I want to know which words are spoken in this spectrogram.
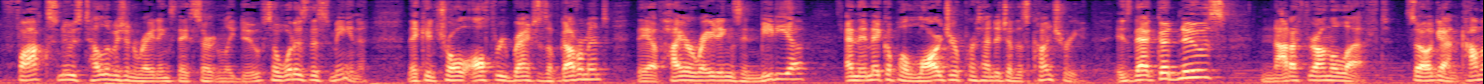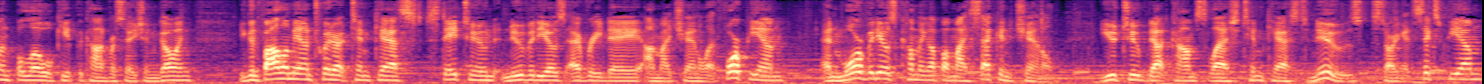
Fox News television ratings, they certainly do. So, what does this mean? They control all three branches of government, they have higher ratings in media, and they make up a larger percentage of this country. Is that good news? Not if you're on the left. So, again, comment below. We'll keep the conversation going. You can follow me on Twitter at Timcast. Stay tuned. New videos every day on my channel at 4 p.m. and more videos coming up on my second channel, youtube.com slash timcastnews, starting at 6 p.m.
